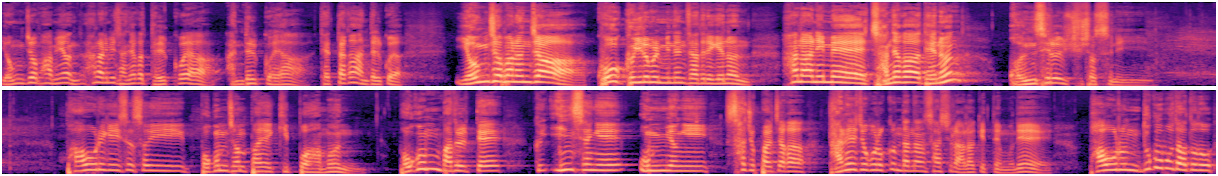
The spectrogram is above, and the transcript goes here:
영접하면 하나님의 자녀가 될 거야, 안 될 거야, 됐다가 안 될 거야. 영접하는 자, 곧 그 이름을 믿는 자들에게는 하나님의 자녀가 되는 권세를 주셨으니 바울에게 있어서 이 복음 전파의 기뻐함은 복음 받을 때 그 인생의 운명이 사주팔자가 단회적으로 끝난다는 사실을 알았기 때문에 바울은 누구보다도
